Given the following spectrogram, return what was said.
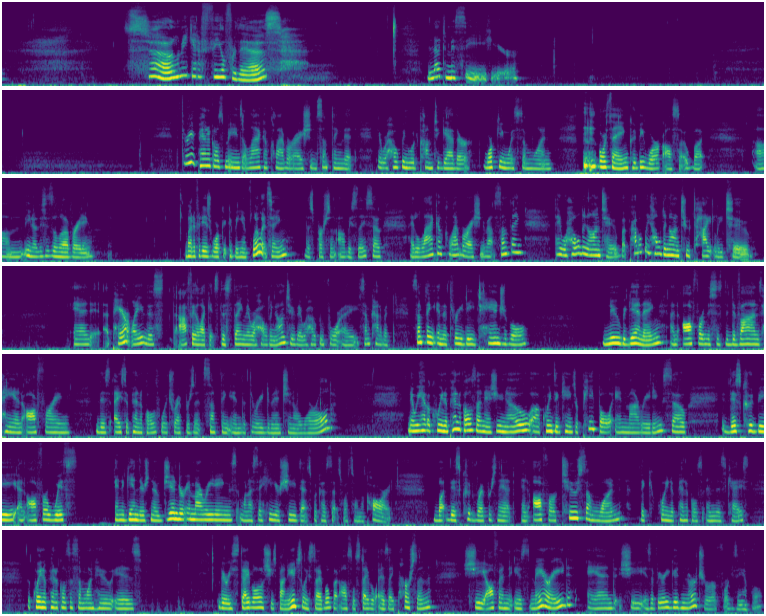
So let me get a feel for this. Let me see here. The Three of Pentacles means a lack of collaboration, something that they were hoping would come together, working with someone or thing, could be work also, but um, you know, this is a love reading. But if it is work, it could be influencing this person, obviously. So a lack of collaboration about something they were holding on to, but probably holding on too tightly to. And apparently this, I feel like it's this thing they were holding on to. They were hoping for a, some kind of a, something in the 3D tangible new beginning, an offer. This is the divine's hand offering this Ace of Pentacles, which represents something in the three-dimensional world. Now we have a Queen of Pentacles, and as you know, uh, Queens and Kings are people in my readings, so this could be an offer with, and again, there's no gender in my readings. When I say he or she, that's because that's what's on the card. But this could represent an offer to someone, the Queen of Pentacles in this case, the Queen of Pentacles is someone who is very stable. She's financially stable, but also stable as a person. She often is married and she is a very good nurturer, for example.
